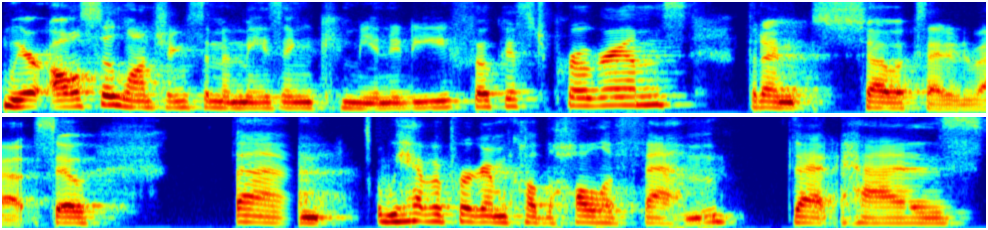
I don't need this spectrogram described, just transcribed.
We are also launching some amazing community focused programs that I'm so excited about. So, um, we have a program called the Hall of Femme that has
